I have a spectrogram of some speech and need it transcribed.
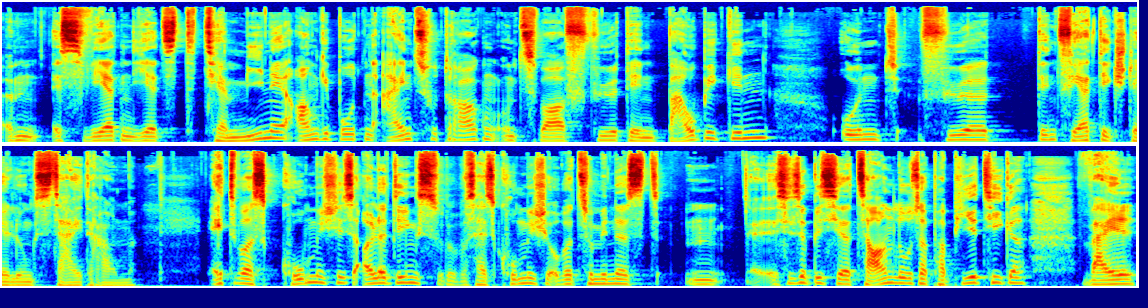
ähm, es werden jetzt Termine angeboten einzutragen, und zwar für den Baubeginn und für den Fertigstellungszeitraum. Etwas komisch ist allerdings, oder was heißt komisch, aber zumindest, hm, es ist ein bisschen zahnloser Papiertiger, weil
